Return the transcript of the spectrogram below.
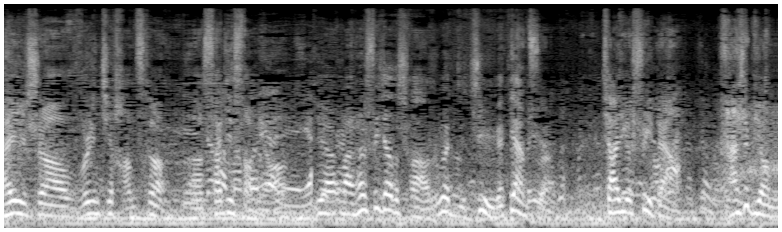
还有是无人机航测，呃，三 D 扫描。晚上睡觉的时候啊，如果你只有一个垫子，加一个睡袋啊，还是比较冷。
